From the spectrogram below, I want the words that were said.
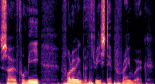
So, for me, following the three step framework,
